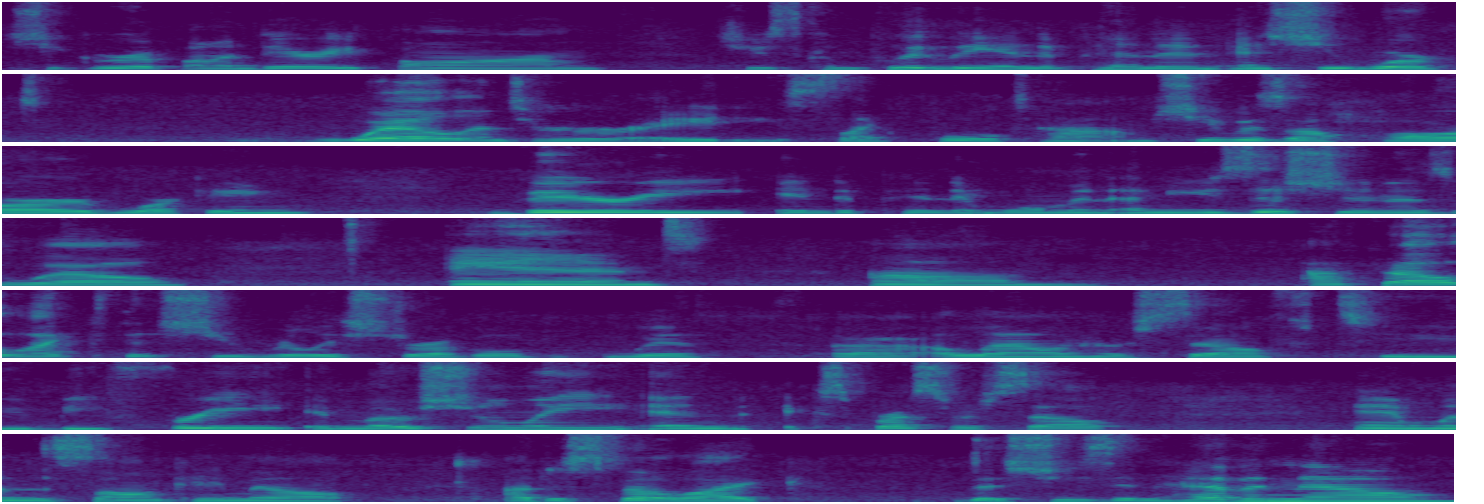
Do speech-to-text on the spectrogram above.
She grew up on a dairy farm. She was completely independent, and she worked well into her 80s, like full time. She was a hard working, very independent woman, a musician as well. And um, I felt like that she really struggled with uh, allowing herself to be free emotionally and express herself. And when the song came out, I just felt like that she's in heaven now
